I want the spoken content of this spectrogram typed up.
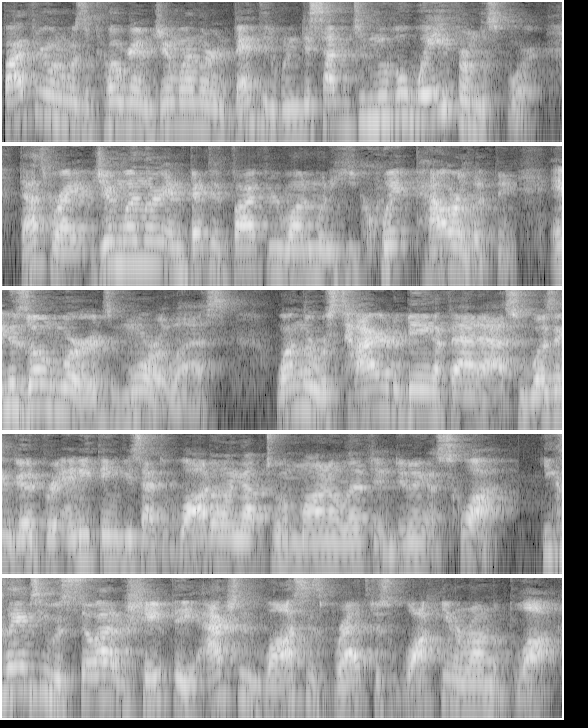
531 was a program Jim Wendler invented when he decided to move away from the sport. That's right, Jim Wendler invented 531 when he quit powerlifting. In his own words, more or less, Wendler was tired of being a fat ass who wasn't good for anything besides waddling up to a monolift and doing a squat. He claims he was so out of shape that he actually lost his breath just walking around the block.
